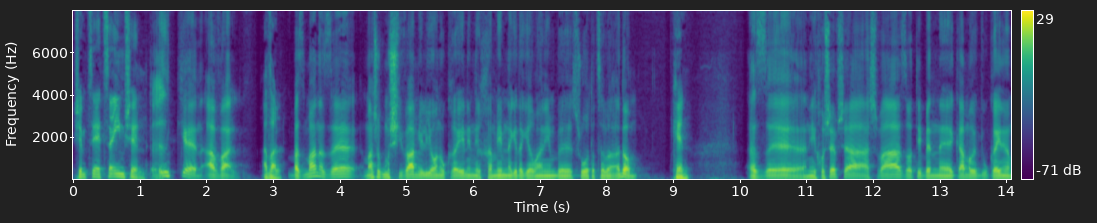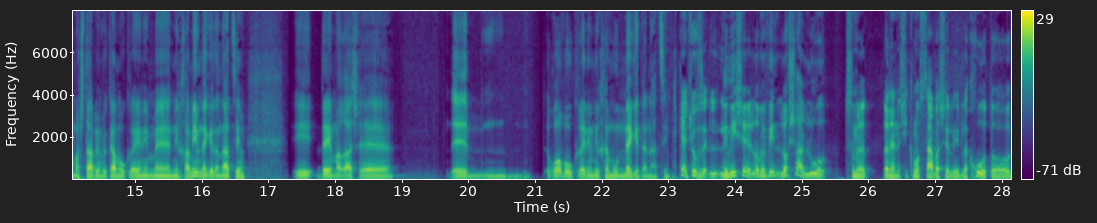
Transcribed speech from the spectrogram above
שהם צאצאים של. כן, אבל... אבל. בזמן הזה, משהו כמו 7 מיליון אוקראינים נלחמים נגד הגרמנים בשורות הצבא האדום. כן. אז uh, אני חושב שההשוואה הזאת בין uh, כמה אוקראינים הם משת"פים וכמה אוקראינים uh, נלחמים נגד הנאצים, היא די מראה שרוב uh, האוקראינים נלחמו נגד הנאצים. כן, שוב, זה, למי שלא מבין, לא שאלו, זאת אומרת, לא יודע, אנשים כמו סבא שלי לקחו אותו,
